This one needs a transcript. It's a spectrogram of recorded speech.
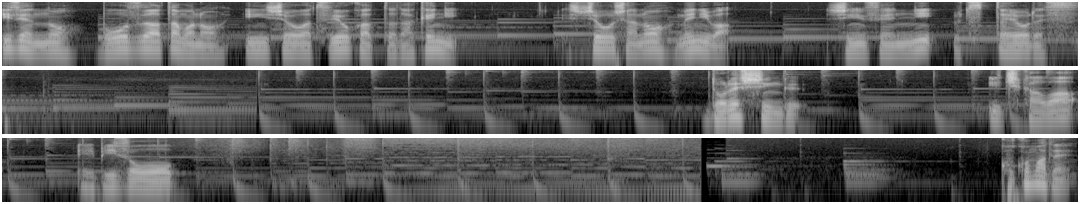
以前の坊主頭の印象が強かっただけに視聴者の目には新鮮に映ったようです。ドレッシング。市川海老蔵。ここまで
